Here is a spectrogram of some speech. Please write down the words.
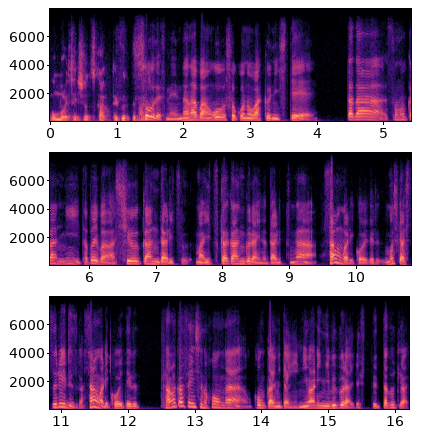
大森選手を使っていくってそうですね、7番をそこの枠にして、ただ、その間に、例えば週間打率、まあ、5日間ぐらいの打率が3割超えてる、もしくは出塁率が3割超えてる、田中選手の方が今回みたいに2割2分ぐらいですって言ったときは、や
